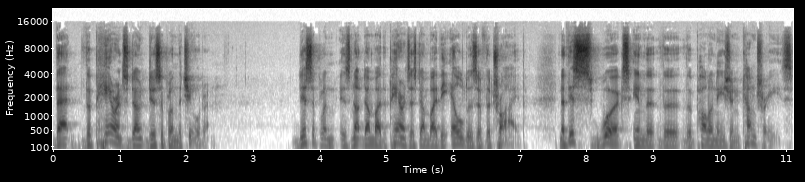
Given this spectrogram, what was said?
that the parents don't discipline the children. Discipline is not done by the parents, it's done by the elders of the tribe. Now, this works in the, the, the Polynesian countries,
